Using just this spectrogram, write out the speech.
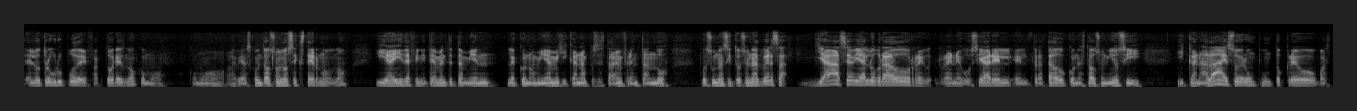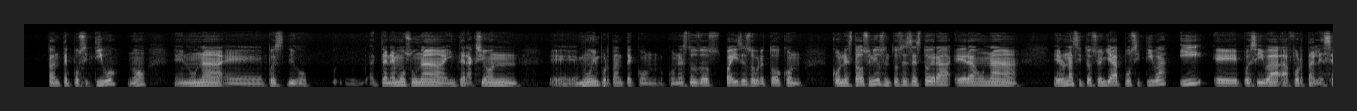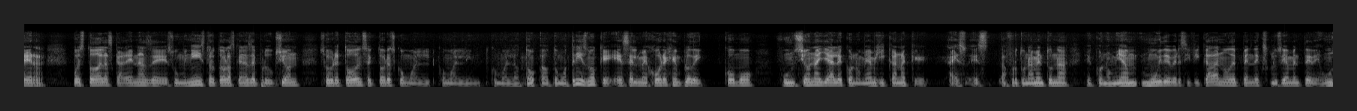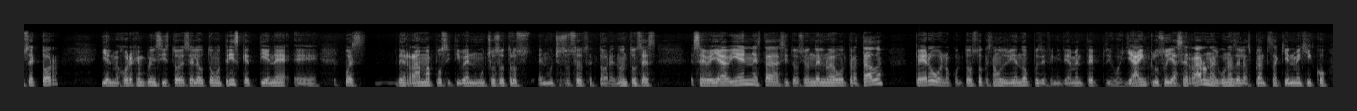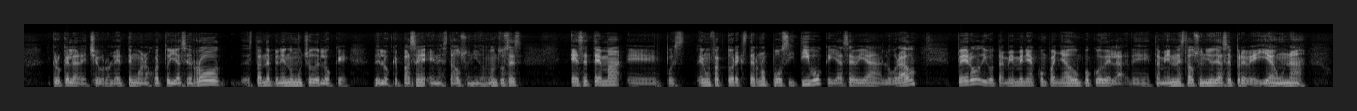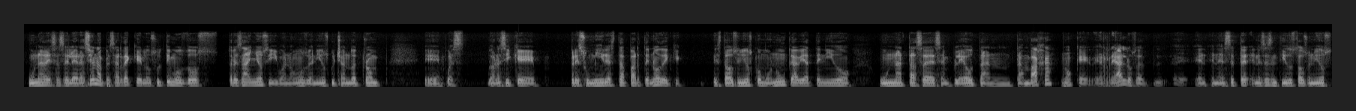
el otro grupo de factores, ¿no? Como, como habías comentado, son los externos, ¿no? Y ahí definitivamente también la economía mexicana pues estaba enfrentando pues una situación adversa. Ya se había logrado renegociar el, tratado con Estados Unidos y, y, Canadá. Eso era un punto, creo, bastante positivo, ¿no? En una, eh, pues digo, tenemos una interacción eh, muy importante con, estos dos países, sobre todo con, con Estados Unidos. Entonces esto era, era, una, era una situación ya positiva y eh, pues iba a fortalecer pues todas las cadenas de suministro, todas las cadenas de producción, sobre todo en sectores como el, como el, como el automotriz, ¿no? que es el mejor ejemplo de cómo funciona ya la economía mexicana que es, es, afortunadamente una economía muy diversificada, no depende exclusivamente de un sector y el mejor ejemplo, insisto, es el automotriz, que tiene eh, pues derrama positiva en muchos otros, en muchos otros sectores. ¿no? Entonces, se veía bien esta situación del nuevo tratado, pero bueno, con todo esto que estamos viviendo, pues definitivamente, pues, digo, ya incluso ya cerraron algunas de las plantas aquí en México. Creo que la de Chevrolet en Guanajuato ya cerró. Están dependiendo mucho de lo que, de lo que pase en Estados Unidos. ¿no? Entonces, ese tema, eh, pues, era un factor externo positivo que ya se había logrado. Pero digo, también venía acompañado un poco de la, de, también en Estados Unidos ya se preveía una, una desaceleración, a pesar de que en los últimos dos, tres años, y bueno, hemos venido escuchando a Trump, eh, pues ahora sí que presumir esta parte, ¿no? De que Estados Unidos como nunca había tenido una tasa de desempleo tan, tan baja, ¿no? Que es real, o sea, en, ese, en ese sentido Estados Unidos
